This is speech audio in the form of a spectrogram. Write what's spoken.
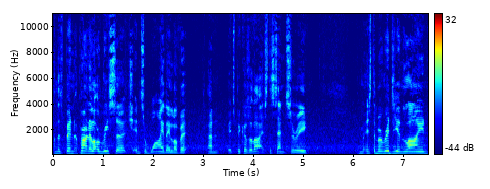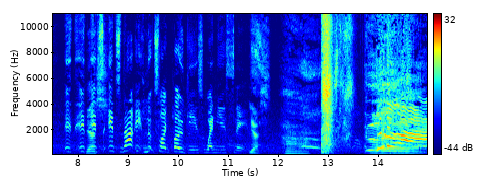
and there's been apparently a lot of research into why they love it, and it's because of that. It's the sensory, it's the meridian line. It, it, Yes. it's, it's that it looks like bogies when you sneeze. Yes.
